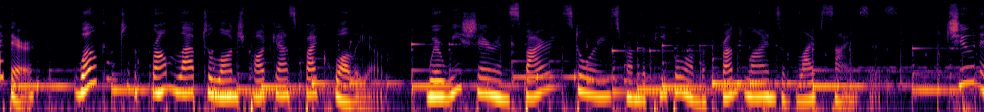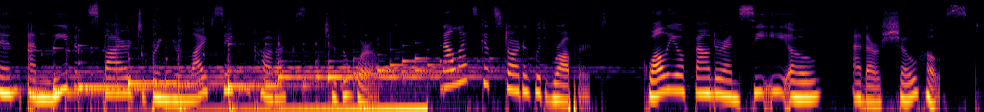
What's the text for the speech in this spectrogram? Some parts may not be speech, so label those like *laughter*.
Hi there. Welcome to the From Lab to Launch podcast by Qualio, where we share inspiring stories from the people on the front lines of life sciences. Tune in and leave inspired to bring your life saving products to the world. Now let's get started with Robert, Qualio founder and CEO, and our show host.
